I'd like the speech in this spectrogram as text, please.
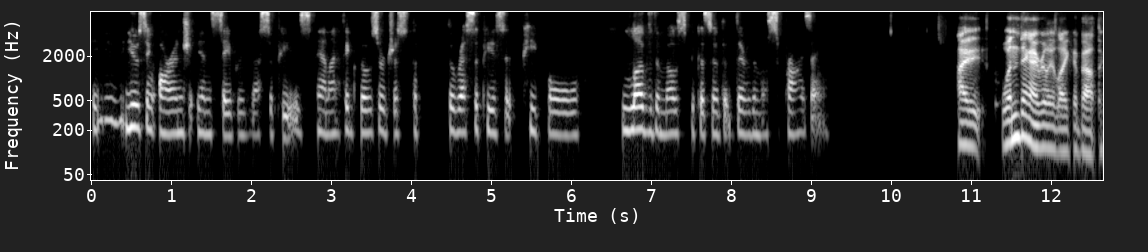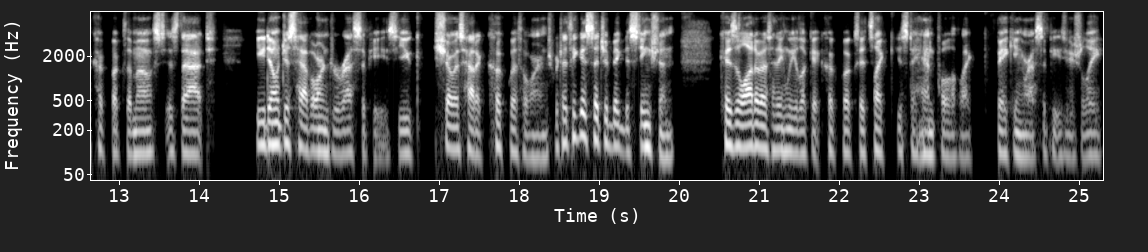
using orange in savory recipes. And I think those are just the, the recipes that people love the most because they're the, they're the most surprising. I one thing I really like about the cookbook the most is that you don't just have orange recipes. You show us how to cook with orange, which I think is such a big distinction because a lot of us, I think we look at cookbooks, it's like just a handful of like baking recipes usually.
